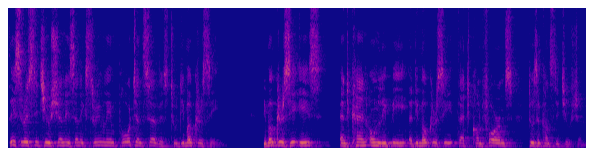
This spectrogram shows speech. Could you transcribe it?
This restitution is an extremely important service to democracy. Democracy is and can only be a democracy that conforms to the Constitution.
